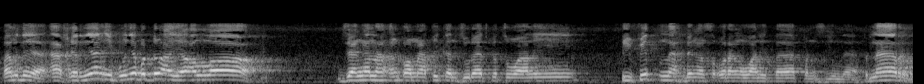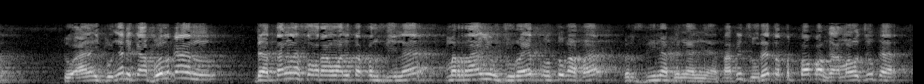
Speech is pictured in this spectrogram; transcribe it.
Paham itu ya? Akhirnya ibunya berdoa, "Ya Allah, janganlah Engkau matikan Zuraid kecuali difitnah dengan seorang wanita penzina." Benar. Doa ibunya dikabulkan. Datanglah seorang wanita penzina merayu Zuraid untuk apa? Berzina dengannya. Tapi Zuraid tetap kokoh enggak mau juga.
